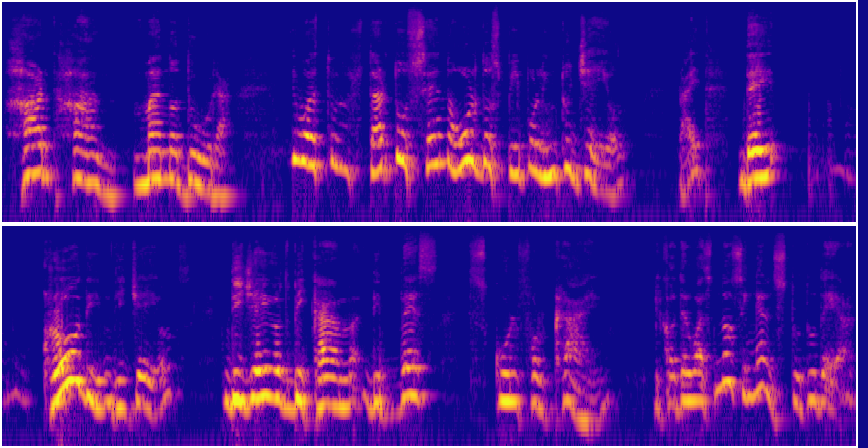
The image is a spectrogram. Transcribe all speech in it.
hard hand, mano dura. It was to start to send all those people into jail, right? They crowd in the jails. The jails become the best school for crime because there was nothing else to do there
